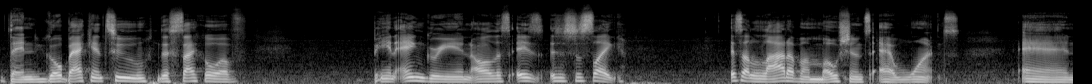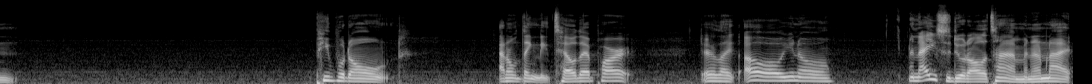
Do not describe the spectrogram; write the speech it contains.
then go back into this cycle of being angry and all this is it's just like it's a lot of emotions at once and people don't I don't think they tell that part. They're like, "Oh, you know, and I used to do it all the time and I'm not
